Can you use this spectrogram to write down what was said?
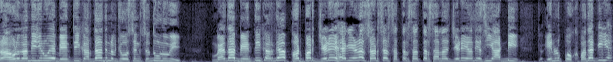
ਰਾਹੁਲ ਗਾਂਧੀ ਜੀ ਨੂੰ ਇਹ ਬੇਨਤੀ ਕਰਦਾ ਤੇ ਨਵਜੋਤ ਸਿੰਘ ਸਿੱਧੂ ਨੂੰ ਵੀ। ਮੈਂ ਤਾਂ ਬੇਨਤੀ ਕਰਦਾ ਫੜ ਫੜ ਜਿਹੜੇ ਹੈਗੇ ਆ ਨਾ 60 60 70 70 ਸਾਲਾਂ ਜਿਹੜੇ ਆਂਦੇ ਅਸੀਂ ਆਡੀ ਇਹਨਾਂ ਨੂੰ ਭੁੱਖ ਪਤਾ ਕੀ ਹੈ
